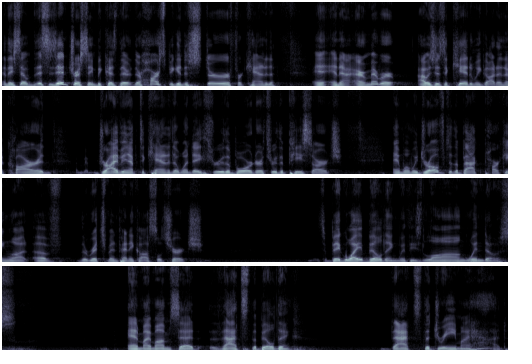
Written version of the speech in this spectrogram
And they said, This is interesting because their, their hearts begin to stir for Canada. And, and I remember I was just a kid and we got in a car and driving up to Canada one day through the border, through the Peace Arch. And when we drove to the back parking lot of the Richmond Pentecostal Church, it's a big white building with these long windows. And my mom said, That's the building. That's the dream I had.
